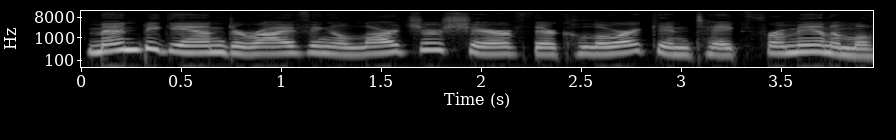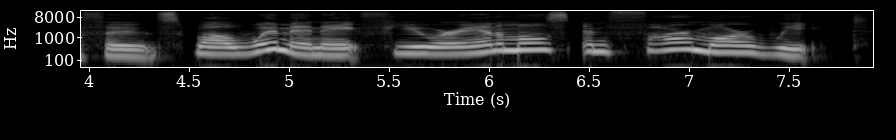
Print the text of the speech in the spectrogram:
Men began deriving a larger share of their caloric intake from animal foods, while women ate fewer animals and far more wheat.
